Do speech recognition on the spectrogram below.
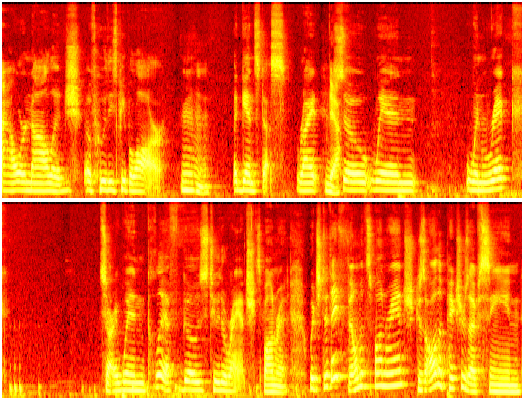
our knowledge of who these people are Mm-hmm. against us right Yeah. so when when rick sorry when cliff goes to the ranch Spahn Ranch. Which did they film at Spahn Ranch? Because all the pictures I've seen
